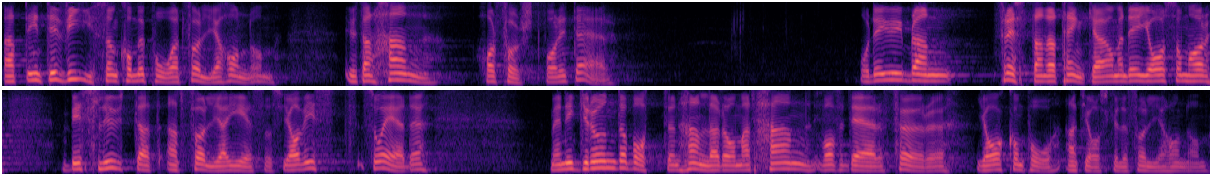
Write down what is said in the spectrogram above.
att det inte är vi som kommer på att följa honom, utan han har först varit där. Och det är ju ibland frestande att tänka, ja men det är jag som har beslutat att följa Jesus. Ja visst, så är det. Men i grund och botten handlar det om att han var där före jag kom på att jag skulle följa honom.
